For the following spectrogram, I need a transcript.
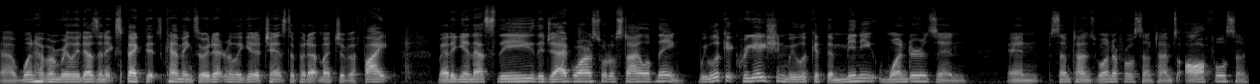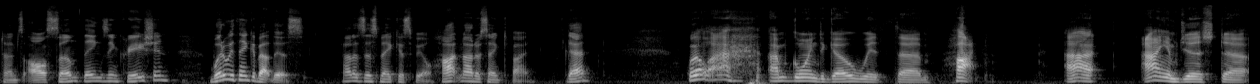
Uh, one of them really doesn't expect it's coming, so he didn't really get a chance to put up much of a fight. But again, that's the the jaguar sort of style of thing. We look at creation, we look at the many wonders and and sometimes wonderful, sometimes awful, sometimes awesome things in creation. What do we think about this? How does this make us feel? Hot, not, or sanctified? Dad? Well, I I'm going to go with um, hot. I I am just uh,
